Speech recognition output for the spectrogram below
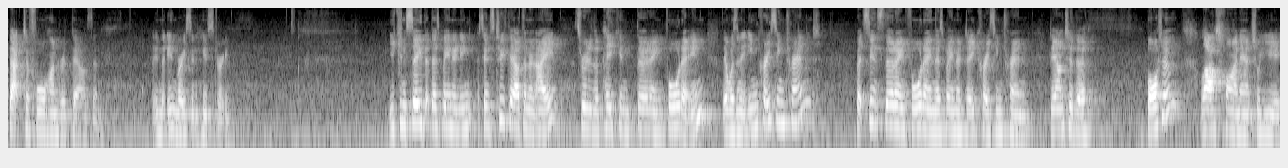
back to 400,000 in, in recent history. You can see that there's been an, since 2008 through to the peak in 13-14, there was an increasing trend but since 13-14, there's been a decreasing trend down to the bottom last financial year,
